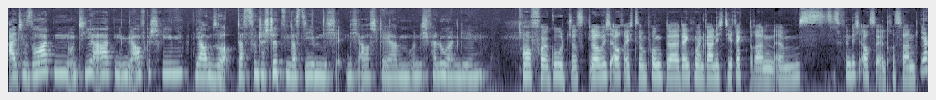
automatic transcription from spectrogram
alte Sorten und Tierarten irgendwie aufgeschrieben, ja, um so das zu unterstützen, dass die eben nicht nicht aussterben und nicht verloren gehen. Oh, voll gut. Das glaube ich auch echt so ein Punkt, da denkt man gar nicht direkt dran. Ähm, das finde ich auch sehr interessant. Ja,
